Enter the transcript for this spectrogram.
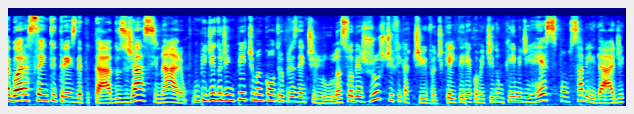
agora, 103 deputados já assinaram um pedido de impeachment contra o presidente Lula sob a justificativa de que ele teria cometido um crime de responsabilidade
